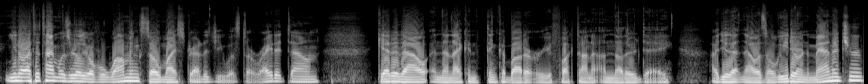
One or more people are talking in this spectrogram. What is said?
you know, at the time it was really overwhelming. So my strategy was to write it down, get it out, and then I can think about it or reflect on it another day. I do that now as a leader and a manager.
